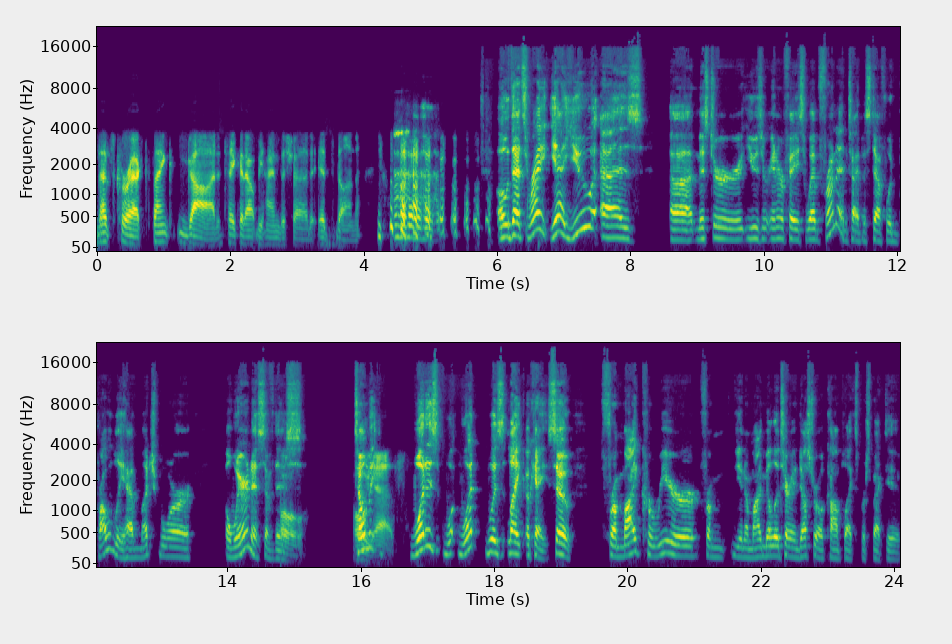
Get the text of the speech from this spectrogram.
That's correct. Thank God. Take it out behind the shed. It's done. Oh, that's right. Yeah, you as uh, Mr. User Interface Web Front End type of stuff would probably have much more awareness of this. oh. Tell oh, me- Yes. What is what what was like? Okay, so from my career, from you know my military industrial complex perspective,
